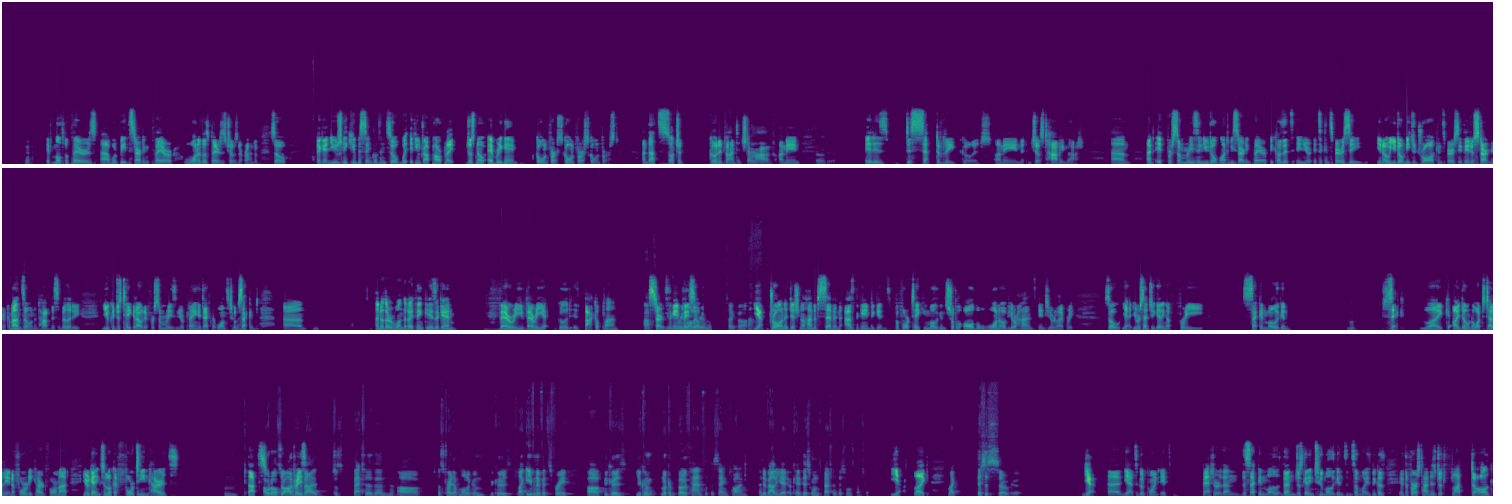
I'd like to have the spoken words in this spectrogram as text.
Yeah. If multiple players uh, would be the starting player, one of those players is chosen at random. So, again, usually cube is singleton. So if you drop power play, just know every game going first, going first, going first, and that's such a good advantage to good. have. I mean good. it is deceptively good. I mean, just having that. Um, and if for some reason you don't want to be starting player because it's in your, it's a conspiracy. You know, you don't need to draw a conspiracy. They just start in your command zone and have this ability. You could just take it out if for some reason you're playing a deck that wants to go second. Um, another one that I think is again very very good is backup plan. Starts the game Three face up. Take that. Yeah, draw an additional hand of seven as the game begins. Before taking mulligans, shuffle all but one of your hands into your library. So yeah, you're essentially getting a free second mulligan. Mm. Sick. Like I don't know what to tell you. In a 40 card format, you're getting to look at 14 cards. Mm. That's I would also argue Crazy. that it's just better than uh, a straight up mulligan because, like, even if it's free, uh, because you can look at both hands at the same time and evaluate. Okay, this one's better. This one's better. Yeah. Like like This is so good. yeah, uh, yeah. It's a good point. It's better than the second mull- than just getting two mulligans in some ways because if the first hand is just flat dog,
